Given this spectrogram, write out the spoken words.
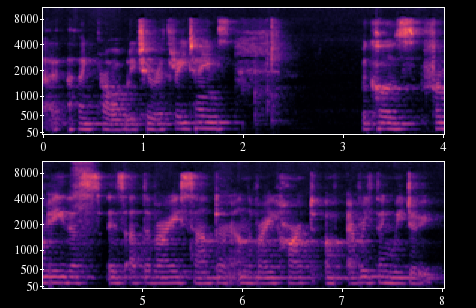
I, I think probably two or three times because for me this is at the very centre and the very heart of everything we do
